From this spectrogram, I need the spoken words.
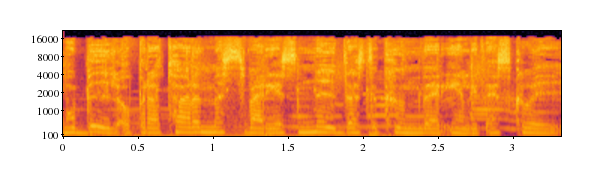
Mobiloperatören med Sveriges nöjdaste kunder enligt SKI.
